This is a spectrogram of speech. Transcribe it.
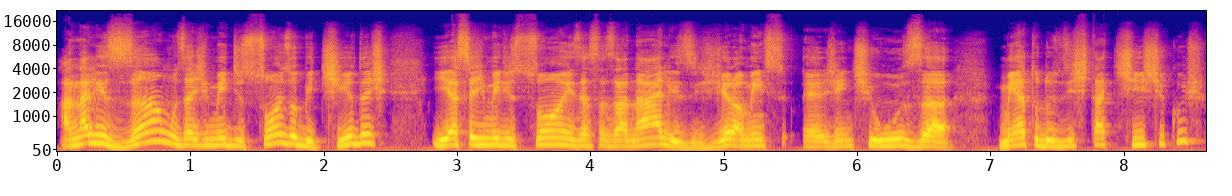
analisamos as medições obtidas e essas medições, essas análises, geralmente eh, a gente usa métodos estatísticos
